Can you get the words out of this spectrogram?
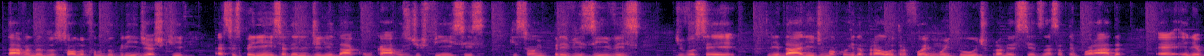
estava andando só no fundo do grid. Acho que essa experiência dele de lidar com carros difíceis, que são imprevisíveis, de você lidar ali de uma corrida para outra, foi muito útil para a Mercedes nessa temporada. É, ele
